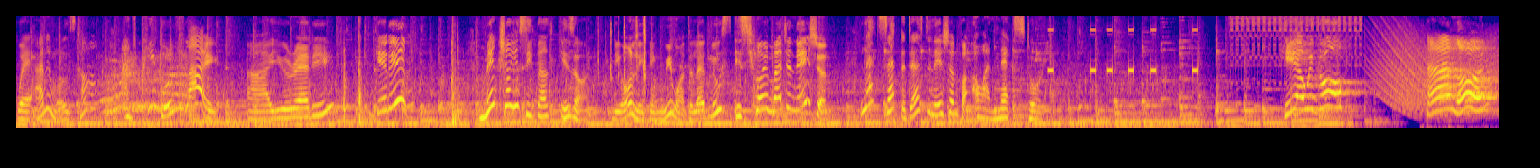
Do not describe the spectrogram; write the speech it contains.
where animals talk and people fly. Are you ready? Get in! Make sure your seatbelt is on. The only thing we want to let loose is your imagination. Let's set the destination for our next story. Here we go. Hang on.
